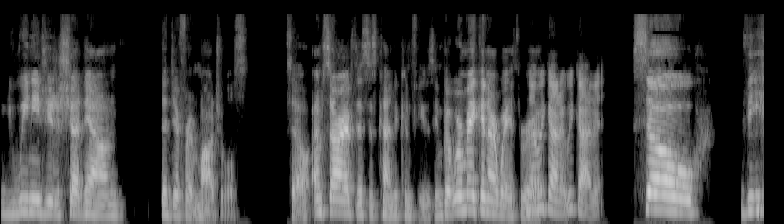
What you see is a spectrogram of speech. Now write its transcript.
we need you to shut down the different modules. So i'm sorry if this is kind of confusing but we're making our way through no it. we got it we got it. So the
